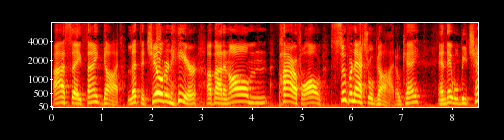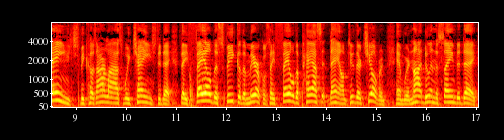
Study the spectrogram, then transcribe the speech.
I say, thank God. Let the children hear about an all powerful, all supernatural God, okay? And they will be changed because our lives will changed today. They failed to speak of the miracles. They failed to pass it down to their children. And we're not doing the same today.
